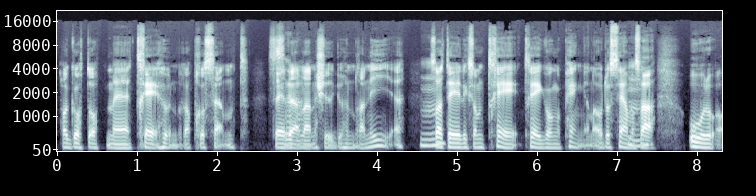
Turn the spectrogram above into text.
har gått upp med 300 procent sedan 2009. Så att det är liksom tre, tre gånger pengarna och då ser man så här, oh,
